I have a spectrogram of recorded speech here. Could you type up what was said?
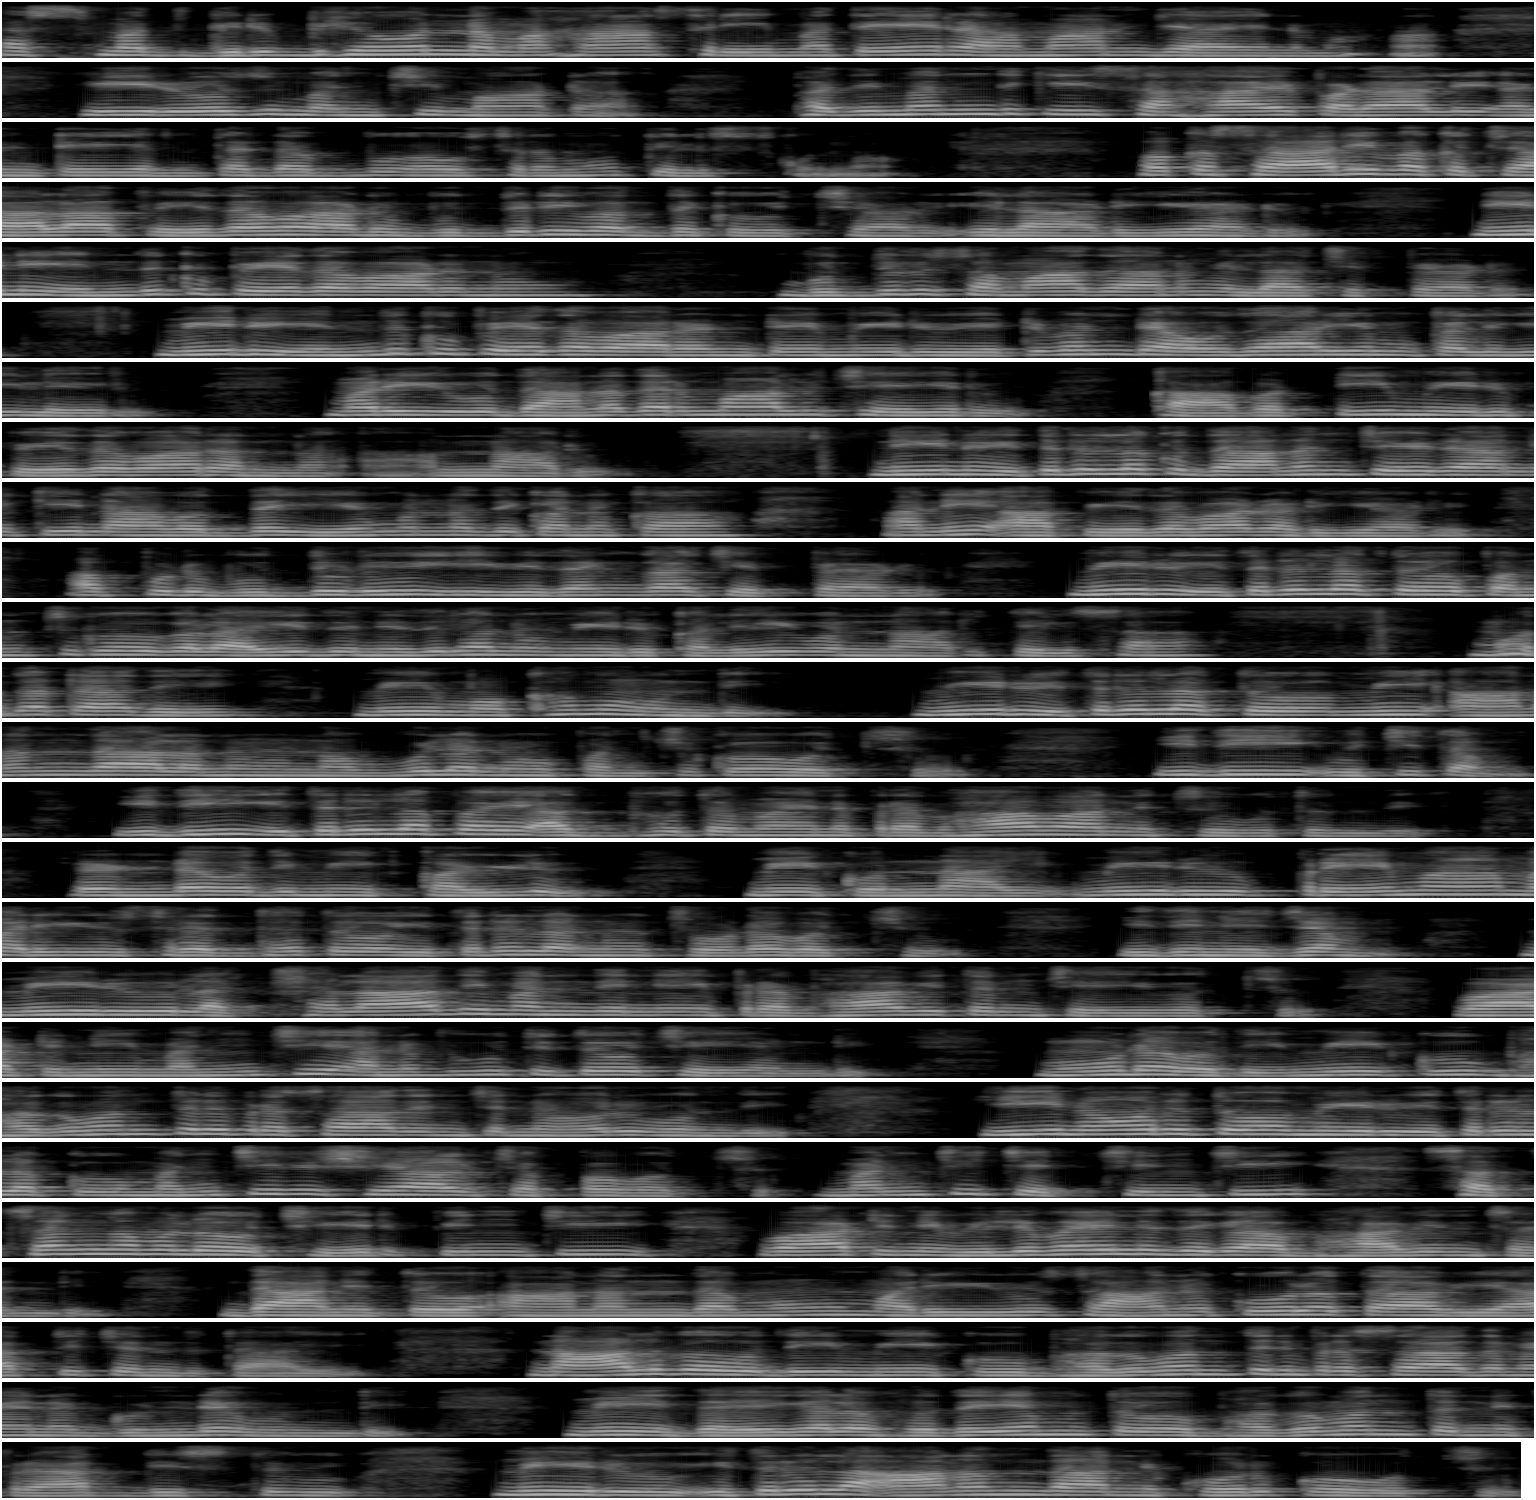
అస్మద్గురుభ్యో నమ శ్రీమతే రామానుజాయ నమ. ఈరోజు మంచి మాట. పది మందికి సహాయపడాలి అంటే ఎంత డబ్బు అవసరమో తెలుసుకున్నాం ఒకసారి ఒక చాలా పేదవాడు బుద్ధుడి వద్దకు వచ్చాడు. ఇలా అడిగాడు నేను ఎందుకు పేదవాడును? బుద్ధుడు సమాధానం ఇలా చెప్పాడు మీరు ఎందుకు పేదవారంటే మీరు ఎటువంటి ఔదార్యం కలిగి లేరు మరియు దాన ధర్మాలు చేయరు కాబట్టి మీరు పేదవారు అన్న అన్నారు. నేను ఇతరులకు దానం చేయడానికి నా వద్ద ఏమున్నది కనుక? అని ఆ పేదవాడు అడిగాడు. అప్పుడు బుద్ధుడు ఈ విధంగా చెప్పాడు. మీరు ఇతరులతో పంచుకోగల ఐదు నిధులను మీరు కలిగి ఉన్నారు తెలుసా? మొదటది మీ ముఖము ఉంది. మీరు ఇతరులతో మీ ఆనందాలను నవ్వులను పంచుకోవచ్చు. ఇది ఉచితం. ఇది ఇతరులపై అద్భుతమైన ప్రభావాన్ని చూపుతుంది. రెండవది మీ కళ్ళు మీకున్నాయి. మీరు ప్రేమ మరియు శ్రద్ధతో ఇతరులను చూడవచ్చు. ఇది నిజం. మీరు లక్షలాది మందిని ప్రభావితం చేయవచ్చు. వాటిని మంచి అనుభూతితో చేయండి. మూడవది మీకు భగవంతుడు ప్రసాదించిన నోరు ఉంది. ఈ నోరుతో మీరు ఇతరులకు మంచి విషయాలు చెప్పవచ్చు. మంచి చర్చించి సత్సంగములో చేర్పించి వాటిని విలువైనదిగా భావించండి. దానితో ఆనందము మరియు సానుకూలత వ్యాప్తి చెందుతాయి. నాలుగవది మీకు భగవంతుని ప్రసాదమైన గుండె ఉంది. మీ దయగల హృదయంతో భగవంతుని ప్రార్థిస్తూ మీరు ఇతరుల ఆనందాన్ని కోరుకోవచ్చు.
